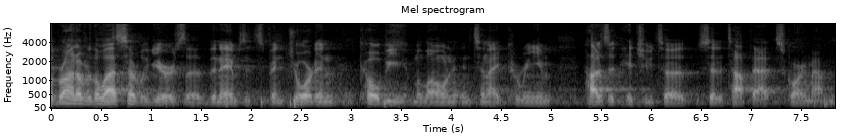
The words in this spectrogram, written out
LeBron, over the last several years, uh, the names, it's been Jordan, Kobe, Malone, and tonight Kareem. How does it hit you to sit atop that scoring mountain?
